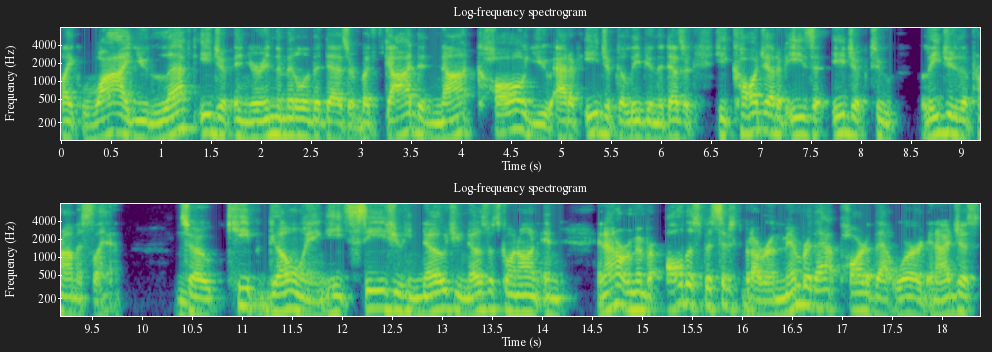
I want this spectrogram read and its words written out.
like, why you left Egypt and you're in the middle of the desert, but God did not call you out of Egypt to leave you in the desert. He called you out of Egypt to lead you to the promised land. Mm-hmm. So keep going. He sees you. He knows you, knows what's going on. And, and I don't remember all the specifics, but I remember that part of that word. And I just,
